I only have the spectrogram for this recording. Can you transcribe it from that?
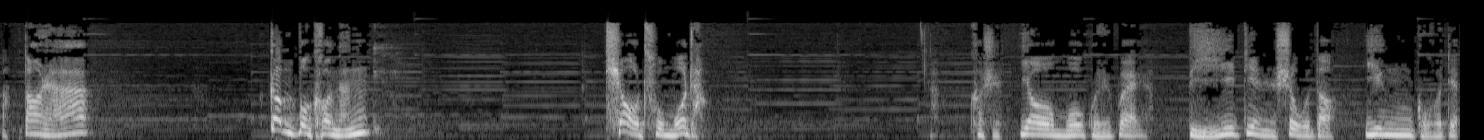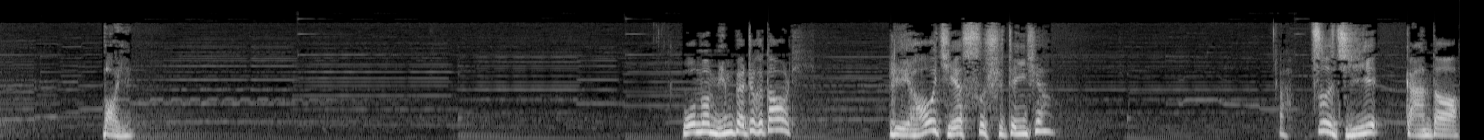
啊，当然更不可能跳出魔掌啊！可是妖魔鬼怪呀！必定受到因果的报应。我们明白这个道理，了解事实真相，啊，自己感到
